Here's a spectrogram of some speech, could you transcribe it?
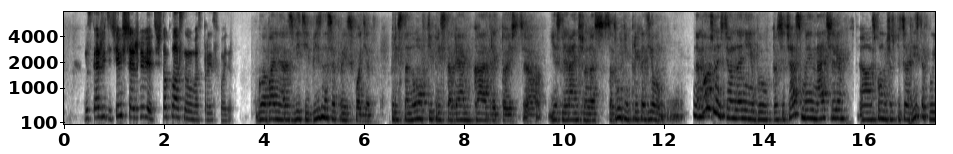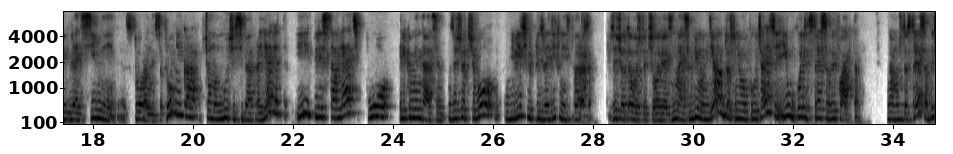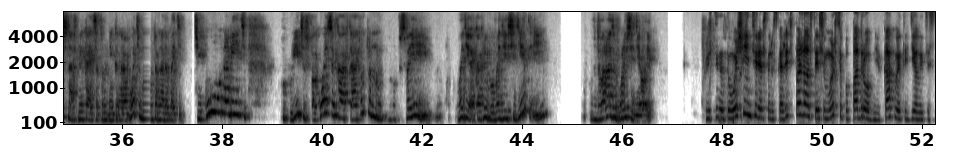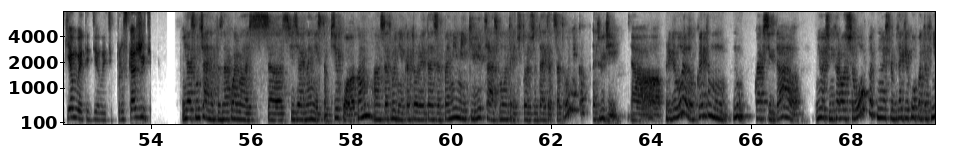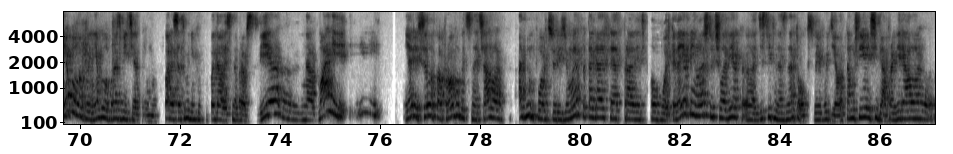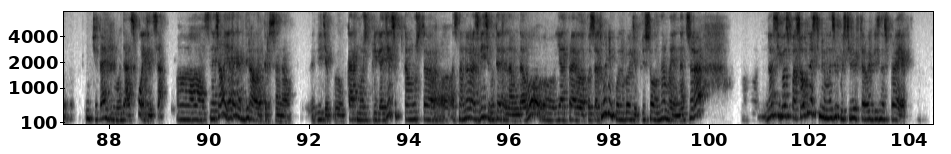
Расскажите, чем сейчас живете? Что классного у вас происходит? Глобальное развитие бизнеса происходит, перестановки, переставляем кадры. То есть, э, если раньше у нас сотрудник приходил на должность, он на ней был, то сейчас мы начали э, с помощью специалистов выявлять сильные стороны сотрудника, в чем он лучше себя проявит, и переставлять по рекомендациям, за счет чего увеличили производительность в два раза за счет того, что человек занимается любимым делом, то, что у него получается, и уходит стрессовый фактор. Потому что стресс обычно отвлекает сотрудника на работе, ему там надо пойти чайку налить, покурить, успокоиться как-то, а тут он в своей воде, как рыба в воде сидит и в два раза больше делает. Кристина, это очень интересно. Расскажите, пожалуйста, если можете поподробнее, как вы это делаете, с кем вы это делаете, расскажите. Я случайно познакомилась с, с физиогномистом, психологом, а, сотрудник, который даже по мимике лица смотрит, что ожидать от сотрудников, от людей. А, привело к этому, ну, как всегда, не очень хороший опыт, но если бы таких опытов не было бы, не было бы развития, думаю. Пара сотрудников попадалась на воровстве, э, на обмане, и я решила попробовать сначала одну порцию резюме, фотографии отправить. Вот. Когда я поняла, что человек э, действительно знаток своего дела, потому что я и себя проверяла, э, читаю, думаю, да, сходится. Э, сначала я так отбирала персонал видя, э, как может пригодиться, потому что основное развитие вот это нам дало. Я отправила по сотруднику, он вроде пришел на менеджера, но с его способностями мы запустили второй бизнес-проект.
